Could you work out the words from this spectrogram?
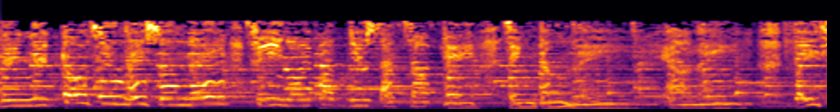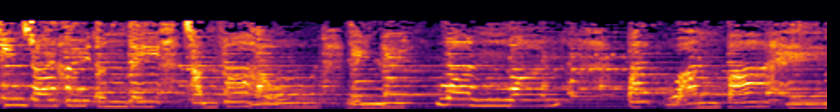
圆月高照美上美，此爱不要实习气，正等你。你飞天再去遁地，寻花后年月弯弯，不玩把戏。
